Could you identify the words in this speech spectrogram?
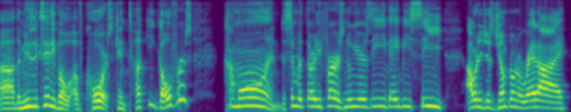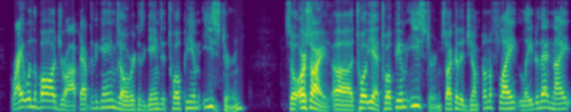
Uh, the Music City Bowl, of course. Kentucky Gophers. Come on, December 31st, New Year's Eve, ABC. I would have just jumped on a red eye right when the ball dropped after the game's over because the game's at 12 p.m. Eastern. So, or sorry, uh, 12, yeah, 12 p.m. Eastern. So I could have jumped on a flight later that night.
